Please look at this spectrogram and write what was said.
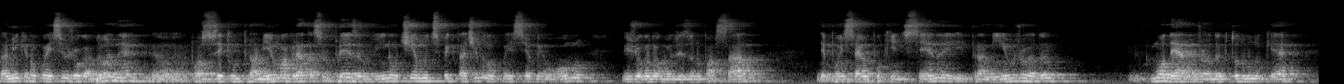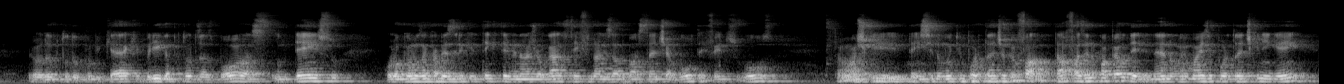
para mim que não conhecia o jogador, né, eu posso dizer que para mim é uma grata surpresa, eu vim, não tinha muita expectativa, não conhecia bem o Romulo, vi jogando algumas vezes ano passado, depois saiu um pouquinho de cena e para mim é um jogador moderno, um jogador que todo mundo quer, um jogador que todo clube quer, que briga por todas as bolas, intenso. Colocamos na cabeça dele que ele tem que terminar as jogadas, tem finalizado bastante a gol, tem feito os gols. Então acho que tem sido muito importante, é o que eu falo, está fazendo o papel dele, né? não é mais importante que ninguém,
